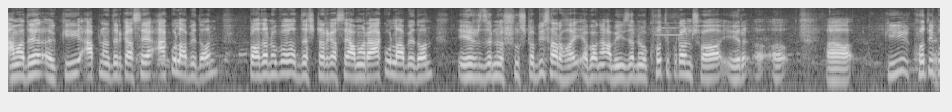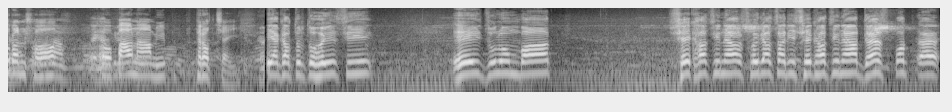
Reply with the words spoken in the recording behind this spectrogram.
আমাদের কি আপনাদের কাছে আকুল আবেদন, প্রধান উপদেষ্টার কাছে আমার আকুল আবেদন, এর জন্য সুষ্ঠু বিচার হয় এবং আমি যেন ক্ষতিপূরণ সহ এর কি ক্ষতিপূরণ সহ পাওনা আমি ফেরত চাই। একাত্রিত হয়েছি। এই জুলুমবাদ শেখ হাসিনা, স্বৈরাচারী শেখ হাসিনা দেশ পদ-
